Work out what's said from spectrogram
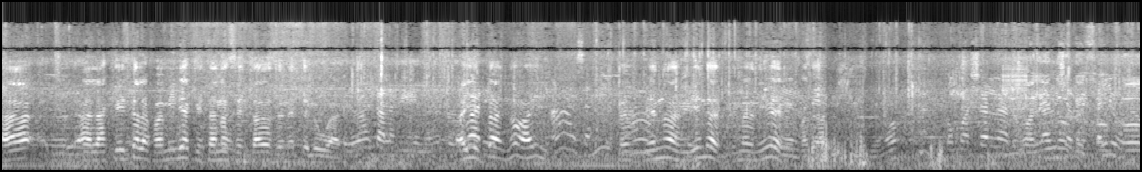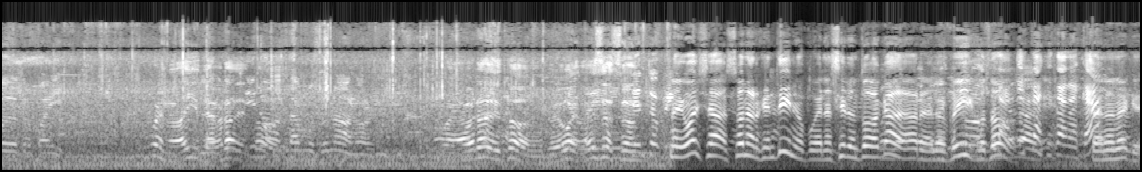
a, a la gente, a las familias que están asentadas en este lugar. Pero ¿dónde están las viviendas? ¿En otro Ahí están, ¿no? Ahí. Ah. Están Ah, viendo unas viviendas de primer nivel, me parece al principio, ¿no? Como allá en la, Lo la valiendo Villa que son 31. todos de otro país. Bueno, ahí la verdad de todo. estamos los. Bueno, verdad de todo, pero bueno, esos son... No, igual ya son argentinos, porque nacieron todos acá, Bueno, ahora los hijos, todos. ¿Estas que están acá?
